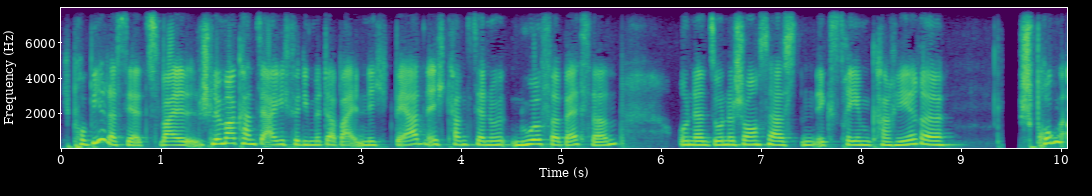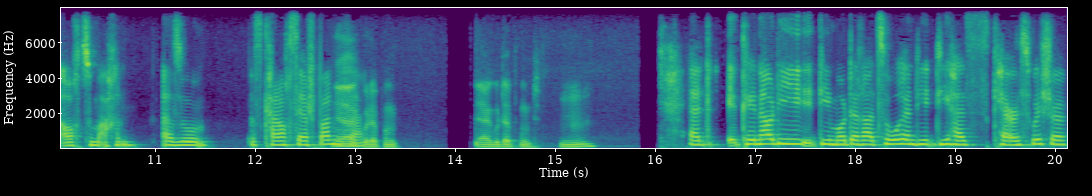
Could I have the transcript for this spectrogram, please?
ich probiere das jetzt, weil schlimmer kann es ja eigentlich für die Mitarbeiter nicht werden. Ich kann es ja nur, nur verbessern und dann so eine Chance hast, einen extremen Karrieresprung auch zu machen. Also das kann auch sehr spannend ja, sein. Ja, guter Punkt. Ja, guter Punkt. Mhm. Ja, genau die, die Moderatorin, die, die heißt Kara Swisher,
